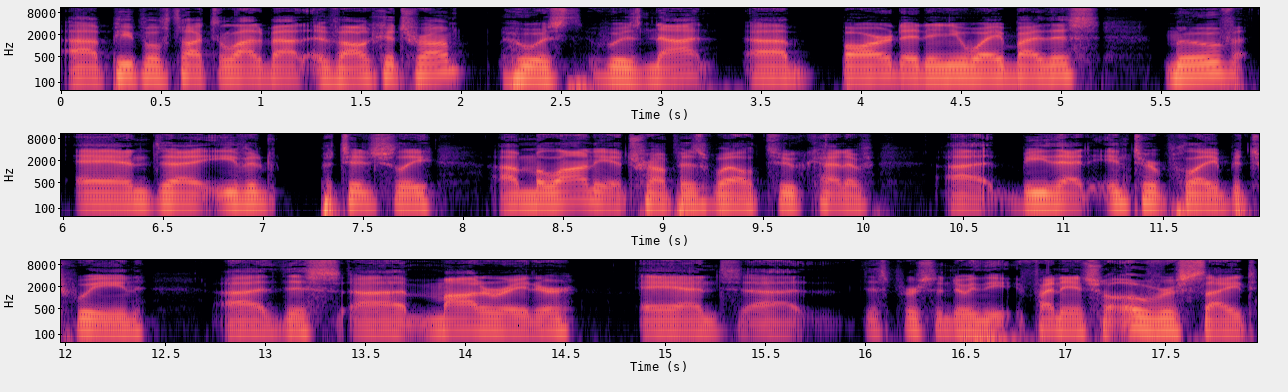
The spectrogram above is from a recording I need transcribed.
uh, people have talked a lot about Ivanka Trump, who is who is not uh, barred in any way by this move, and uh, even potentially uh, Melania Trump as well, to kind of uh, be that interplay between uh, this uh, moderator and this person doing the financial oversight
